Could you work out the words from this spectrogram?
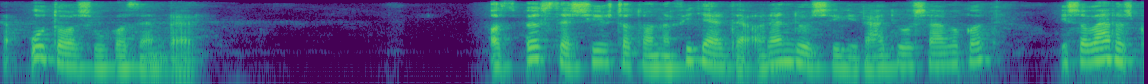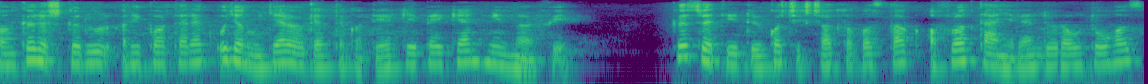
te utolsó az ember. Az összes sírcsatorna figyelte a rendőrségi rádiósávokat, és a városban körös körül a riporterek ugyanúgy jelölgettek a térképeiken, mint Murphy. Közvetítő kocsik csatlakoztak a flottányi rendőrautóhoz,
